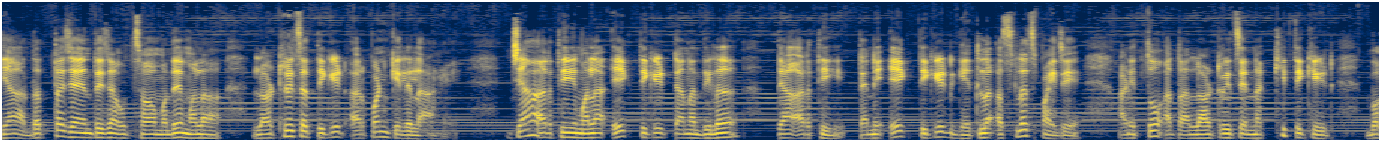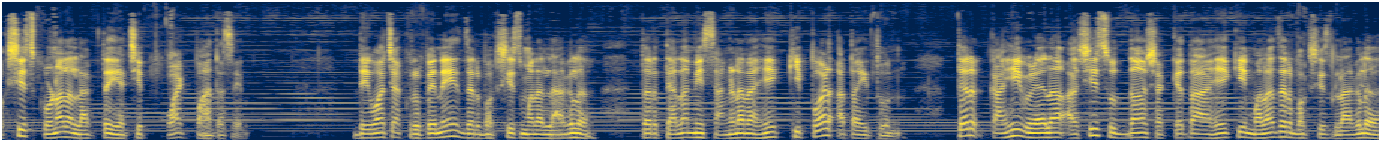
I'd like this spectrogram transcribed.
या दत्त जयंतीच्या उत्सवामध्ये मला लॉटरीचं तिकीट अर्पण केलेलं आहे. ज्या अर्थी मला एक तिकीट त्यानं दिलं त्या अर्थी त्याने एक तिकीट घेतलं असलंच पाहिजे. आणि तो आता लॉटरीचे नक्की तिकीट बक्षीस कोणाला लागतं याची वाट पाहत असेल. देवाच्या कृपेने जर बक्षीस मला लागलं तर त्याला मी सांगणार आहे की पळ आता इथून. तर काही वेळेला अशी सुद्धा शक्यता आहे की मला जर बक्षीस लागलं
